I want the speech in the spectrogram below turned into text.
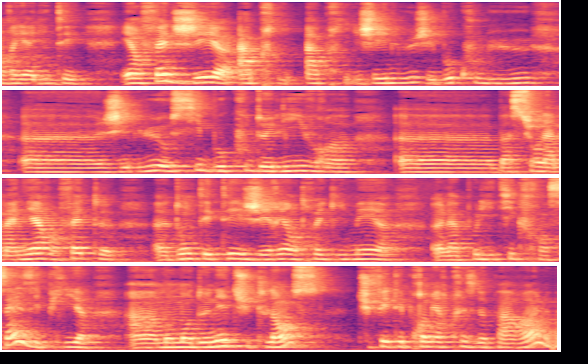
En réalité. Et en fait, j'ai euh, appris, appris. J'ai lu, j'ai beaucoup lu. Euh, j'ai lu aussi beaucoup de livres euh, bah, sur la manière, en fait, dont était gérée, entre guillemets, la politique française. Et puis, à un moment donné, tu te lances tu fais tes premières prises de parole,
